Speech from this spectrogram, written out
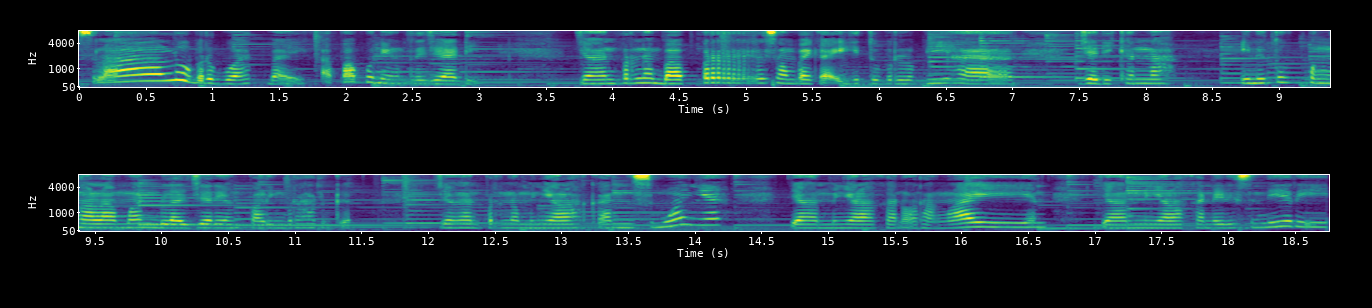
Selalu berbuat baik apa pun yang terjadi. Jangan pernah baper sampai kayak gitu berlebihan. Jadikanlah ini tuh pengalaman belajar yang paling berharga. Jangan pernah menyalahkan semuanya. Jangan menyalahkan orang lain, jangan menyalahkan diri sendiri.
